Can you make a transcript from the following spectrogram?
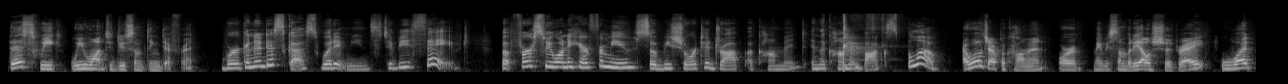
this week, we want to do something different. We're going to discuss what it means to be saved. But first, we want to hear from you, so be sure to drop a comment in the comment box below. I will drop a comment, or maybe somebody else should, right? What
